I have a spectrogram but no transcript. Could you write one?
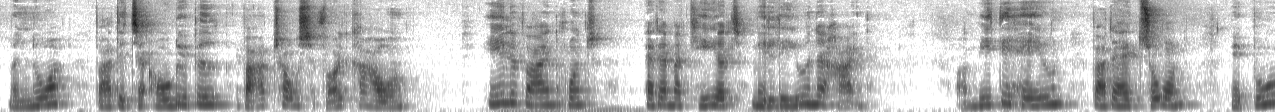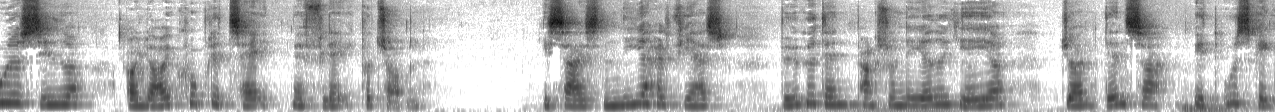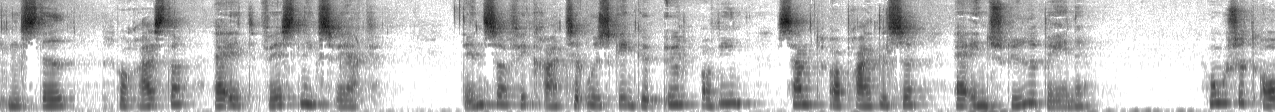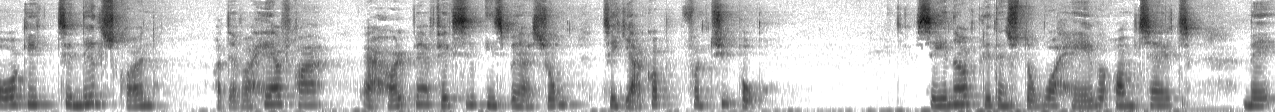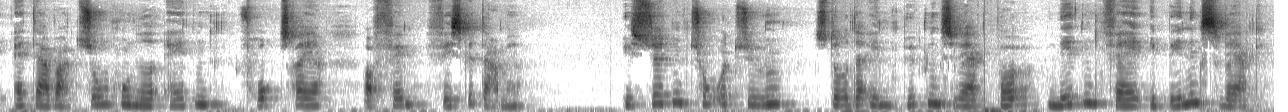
men nord var det til afløbet Vartovs voldgrave. Hele vejen rundt er der markeret med levende hegn. Og midt i haven var der et tårn med buede sider og løgkublet tag med flag på toppen. I 1679 byggede den pensionerede jæger John Denser et udskænkningssted på rester af et fæstningsværk. Den så fik ret til at udskænke øl og vin samt oprettelse af en skydebane. Huset overgik til Nils Grøn, og det var herfra, at Holberg fik sin inspiration til Jakob von Tybo. Senere blev den store have omtalt med, at der var 218 frugttræer og fem fiskedamme. I 1722 stod der en bygningsværk på 19 fag i bindingsværk.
